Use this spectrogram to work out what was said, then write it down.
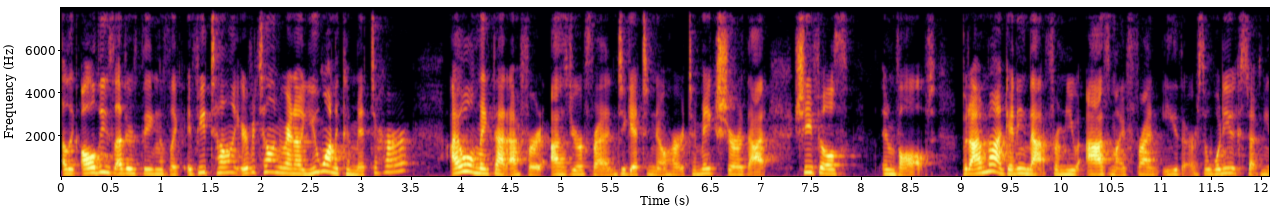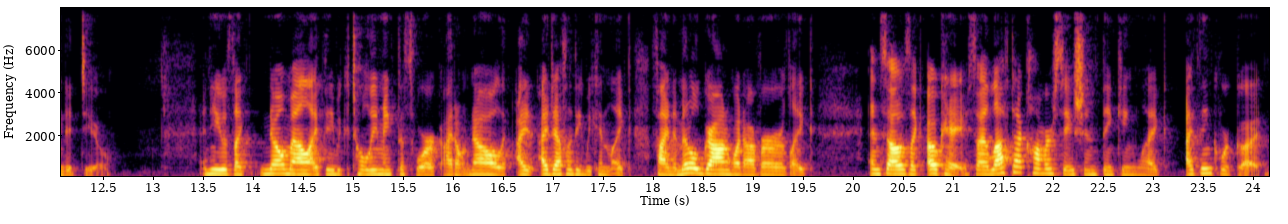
Like, all these other things, like, if you tell if you're telling me right now you want to commit to her, I will make that effort as your friend to get to know her, to make sure that she feels involved. But I'm not getting that from you as my friend either. So, what do you expect me to do? And he was like, No, Mel, I think we could totally make this work. I don't know. Like, I, I definitely think we can like find a middle ground, whatever. Like, and so I was like, okay. So I left that conversation thinking like, I think we're good.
